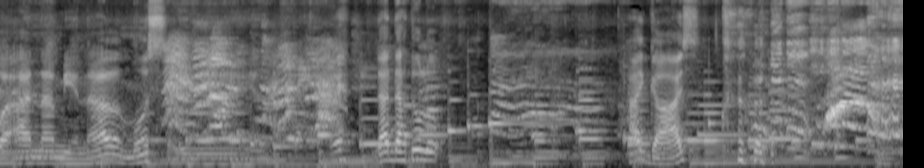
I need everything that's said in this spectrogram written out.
wa ana minal muslimin. Eh dadah dulu. Hai guys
